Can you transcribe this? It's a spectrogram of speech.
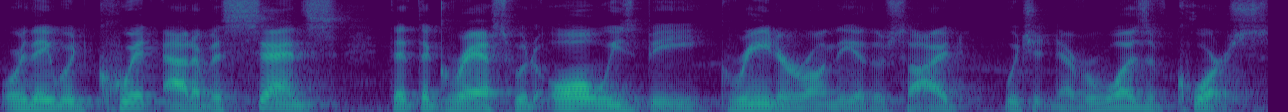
or they would quit out of a sense that the grass would always be greener on the other side, which it never was, of course.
